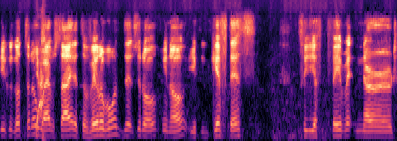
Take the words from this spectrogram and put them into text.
you could go to the Yeah. website. It's available on digital. You know, you can gift this to your favorite nerd.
